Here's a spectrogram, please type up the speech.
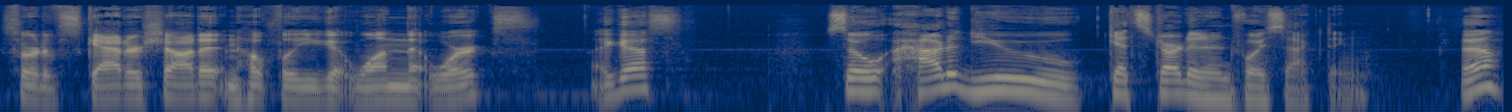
sort of scattershot it and hopefully you get one that works. I guess. So, how did you get started in voice acting? Yeah.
